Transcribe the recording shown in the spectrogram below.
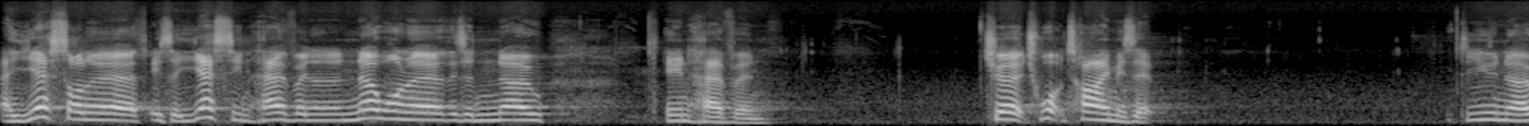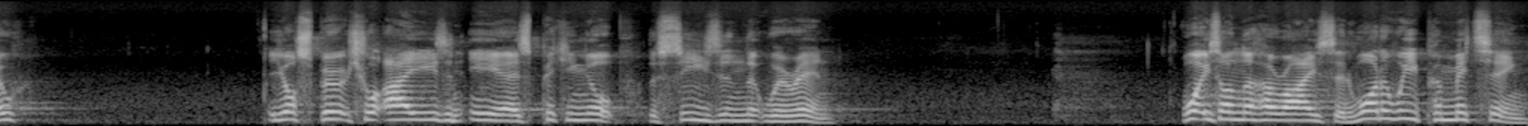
A yes on earth is a yes in heaven, and a no on earth is a no in heaven. Church, what time is it? Do you know? your spiritual eyes and ears picking up the season that we're in? What is on the horizon? What are we permitting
